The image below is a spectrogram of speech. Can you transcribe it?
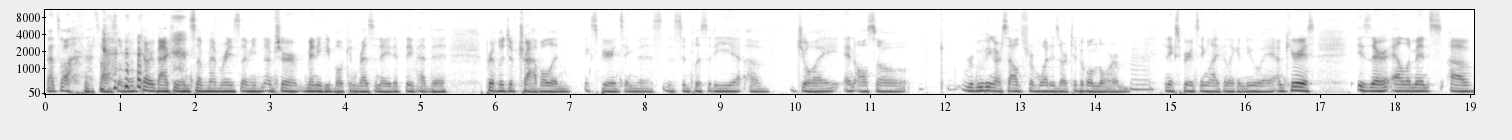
that's all that's awesome. I'm coming back to even some memories. I mean i'm sure many people can resonate if they've had the privilege of travel and experiencing this the simplicity of joy and also removing ourselves from what is our typical norm mm. and experiencing life in like a new way. I'm curious, is there elements of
